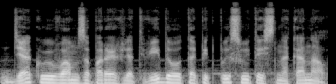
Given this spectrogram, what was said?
Дякую вам за перегляд відео та підписуйтесь на канал.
